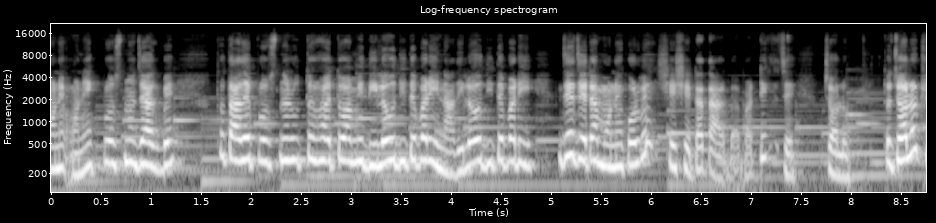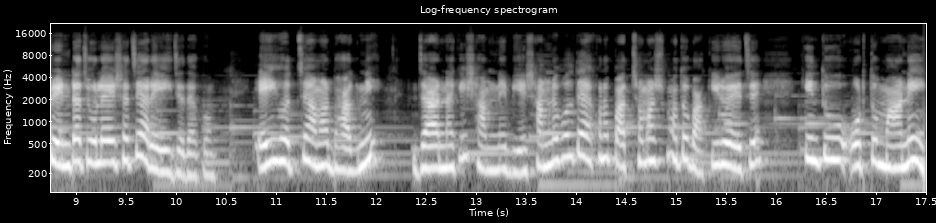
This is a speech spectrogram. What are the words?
মনে অনেক প্রশ্ন জাগবে, তো তাদের প্রশ্নের উত্তর হয়তো আমি দিলেও দিতে পারি, না দিলেও দিতে পারি, যে যেটা মনে করবে সে সেটা তার ব্যাপার, ঠিক আছে? চলো। তো চলো ট্রেনটা চলে এসেছে, আর এই যে দেখো, এই হচ্ছে আমার ভাগ্নি, যার নাকি সামনে বিয়ে। সামনে বলতে এখনও পাঁচ ছ মাস মতো বাকি রয়েছে, কিন্তু ওর তো মা নেই,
